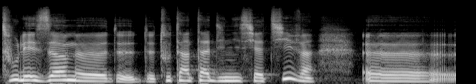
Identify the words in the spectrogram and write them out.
tous les hommes euh, de, tout un tas d'initiatives, euh,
